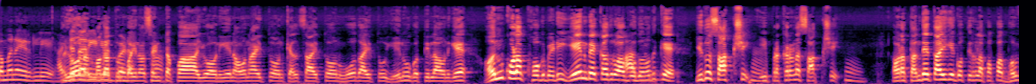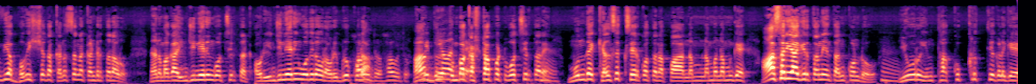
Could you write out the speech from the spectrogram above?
ಗಮನ ಇರಲಿ. ಅಯ್ಯೋ ನನ್ನ ಮಗ ತುಂಬಾ ಅಪ್ಪ. ಅಯ್ಯೋ ಅವ್ನು ಏನು ಅವನಾಯ್ತು ಅವ್ನ ಕೆಲಸ ಆಯ್ತು ಅವ್ನು ಓದಾಯ್ತು ಏನೂ ಗೊತ್ತಿಲ್ಲ ಅವನಿಗೆ. ಅನ್ಕೊಳಕ್ ಹೋಗಬೇಡಿ ಏನ್ ಬೇಕಾದ್ರೂ ಆಗ್ಬೋದು ಅನ್ನೋದಕ್ಕೆ ಇದು ಸಾಕ್ಷಿ ಈ ಪ್ರಕರಣ ಸಾಕ್ಷಿ. ಅವರ ತಂದೆ ತಾಯಿಗೆ ಗೊತ್ತಿರಲ್ಲ ಪಾಪ ಭವ್ಯ ಭವಿಷ್ಯದ ಕನಸನ್ನ ಕಂಡಿರ್ತಾರೆ ಅವರು. ನನ್ನ ಮಗ ಇಂಜಿನಿಯರಿಂಗ್ ಓದಿಸಿರ್ತಾರೆ. ಅವ್ರು ಇಂಜಿನಿಯರಿಂಗ್ ಓದಿರೋರು ಅವರಿಬ್ರು ಕೂಡ. ತುಂಬಾ ಕಷ್ಟಪಟ್ಟು ಓದಿಸಿರ್ತಾರೆ. ಮುಂದೆ ಕೆಲಸಕ್ಕೆ ಸೇರ್ಕೋತಾನಪ್ಪ ನಮ್ ನಮ್ಮ ನಮ್ಗೆ ಆಸರಿಯಾಗಿರ್ತಾನೆ ಅಂತ ಅನ್ಕೊಂಡು ಇವರು ಇಂಥ ಕುಕೃತ್ಯಗಳಿಗೆ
